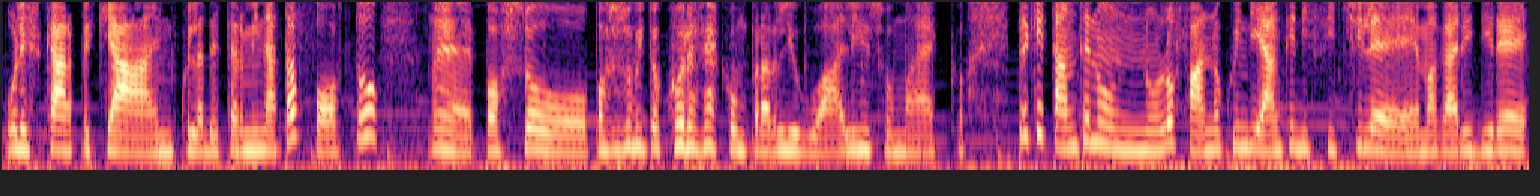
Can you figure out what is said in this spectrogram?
o le scarpe che ha in quella determinata foto, eh, posso, posso, subito correre a comprarli uguali, insomma, ecco. Perché tante non, non, lo fanno, quindi è anche difficile magari dire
